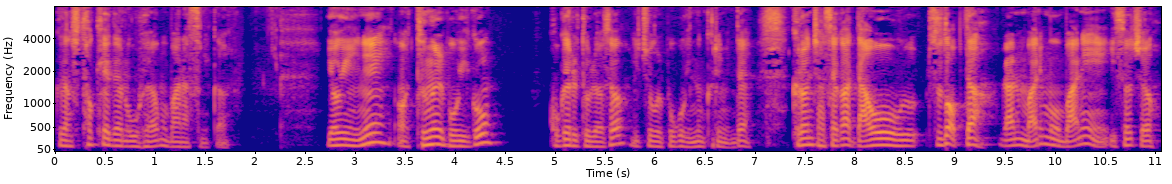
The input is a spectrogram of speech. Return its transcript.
그 당시 터키에 대한 오해가 뭐 많았으니까 여인이 어, 등을 보이고 고개를 돌려서 이쪽을 보고 있는 그림인데 그런 자세가 나올 수도 없다라는 말이 뭐 많이 있었죠.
